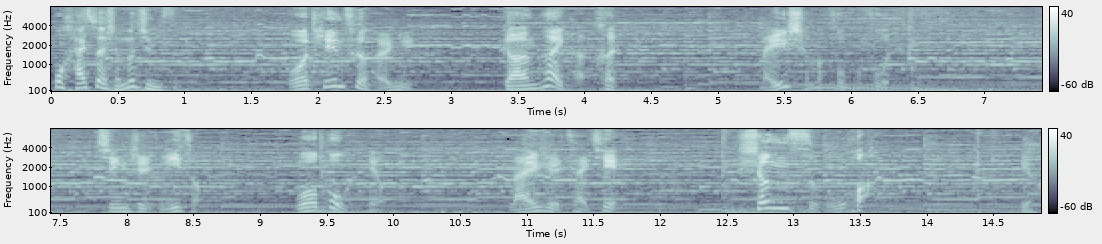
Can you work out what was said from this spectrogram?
我还算什么君子？我天策儿女，敢爱敢恨，没什么负不负的。今日你走，我不挽留。来日再见，生死无话。别好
